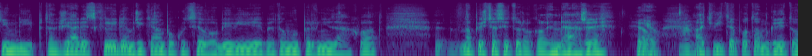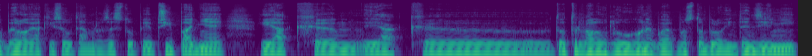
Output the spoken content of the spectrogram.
tím líp. Takže já vždycky lidem říkám, pokud se objeví, dejme tomu první záchvat, napište si to do kalendáře, jo? Jo. Mhm. ať víte potom, kdy to bylo, jaký jsou tam rozestupy, případně jak, jak eh, to trvalo dlouho nebo jak moc to bylo intenzivní.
